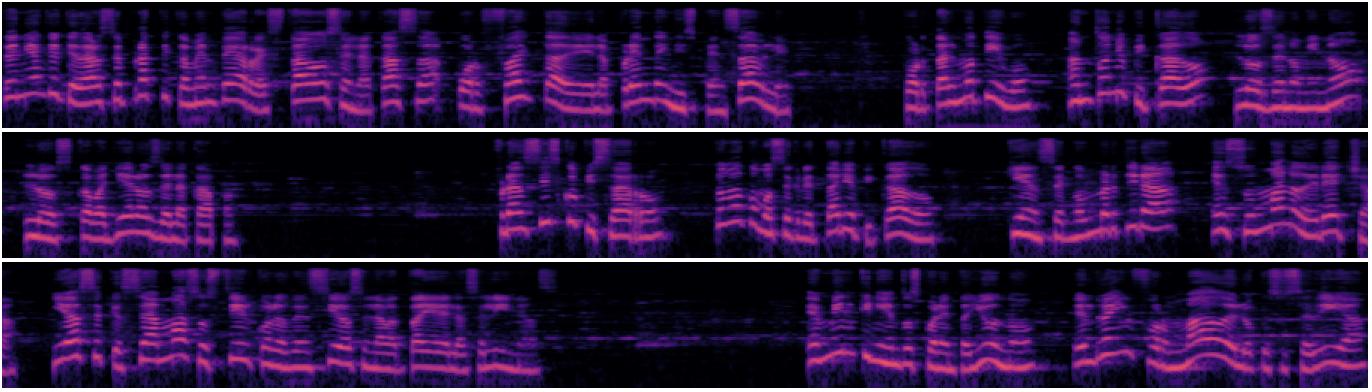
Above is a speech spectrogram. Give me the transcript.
tenían que quedarse prácticamente arrestados en la casa por falta de la prenda indispensable. Por tal motivo, Antonio Picado los denominó los Caballeros de la Capa. Francisco Pizarro toma como secretario a Picado, quien se convertirá en su mano derecha y hace que sea más hostil con los vencidos en la batalla de las Salinas. En 1541, el rey informado de lo que sucedía,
